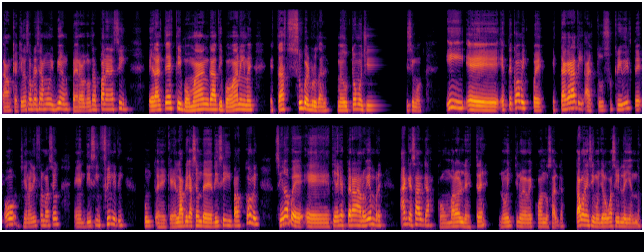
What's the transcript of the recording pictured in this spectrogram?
aunque aquí no se aprecia muy bien, pero en otros paneles sí. El arte es tipo manga, tipo anime. Está súper brutal. Me gustó muchísimo. Y eh, este cómic, pues, está gratis al tú suscribirte o llenar la información en DC Infinity, eh, que es la aplicación de DC para los cómics. Si no, pues, eh, tiene que esperar a noviembre a que salga con un valor de 3.99 cuando salga. Está buenísimo, yo lo voy a seguir leyendo.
